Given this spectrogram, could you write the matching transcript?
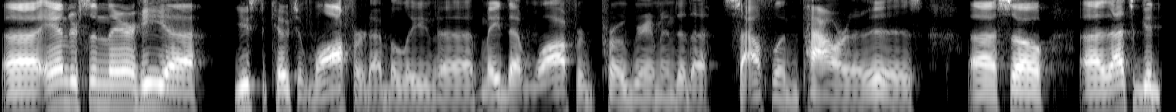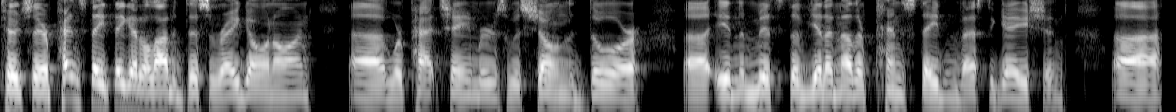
Uh, Anderson there, he uh, used to coach at Wofford, I believe. Uh, made that Wofford program into the Southland power that it is. Uh, so uh, that's a good coach there. Penn State, they got a lot of disarray going on where Pat Chambers was shown the door uh, in the midst of yet another Penn State investigation. Uh,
